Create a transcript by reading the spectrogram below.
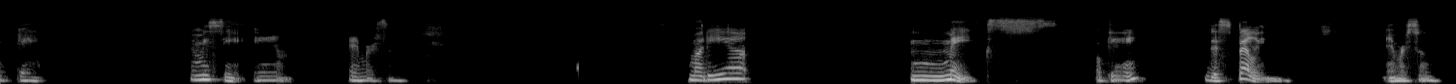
Okay. Let me see. Um, Emerson. Maria makes. Okay. The spelling. Emerson.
